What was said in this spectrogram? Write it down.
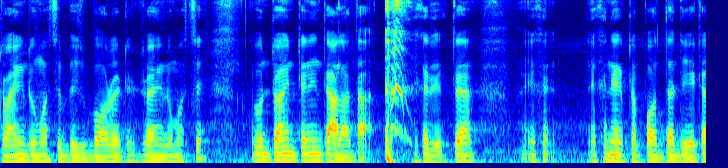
ড্রয়িং রুম আছে, বেশ বড় একটা ড্রয়িং রুম আছে এবং ড্রয়িং ডাইনিংটা আলাদা। এখানে একটা এখানে এখানে একটা পর্দা দিয়ে এটা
